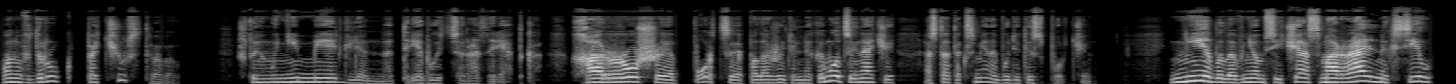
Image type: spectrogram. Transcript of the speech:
Он вдруг почувствовал, что ему немедленно требуется разрядка, хорошая порция положительных эмоций, иначе остаток смены будет испорчен. Не было в нем сейчас моральных сил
